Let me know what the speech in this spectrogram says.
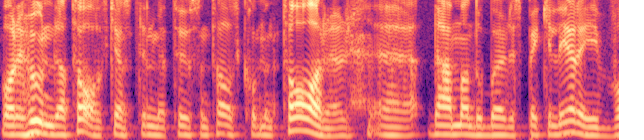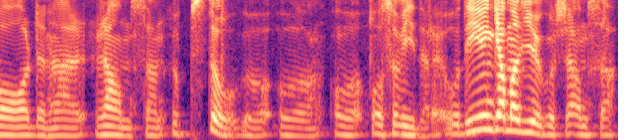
var det hundratals, kanske till och med tusentals kommentarer eh, där man då började spekulera i var den här ramsan uppstod och, och, och, och så vidare. Och det är ju en gammal Djurgårdsramsa.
